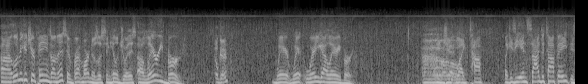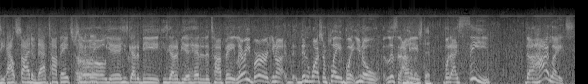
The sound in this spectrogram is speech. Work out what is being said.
Uh, let me get your opinions on this. If Brett Martin is listening, he'll enjoy this. Uh, Larry Bird, Okay. where where where you got Larry Bird? In oh. gen- like top, like is he inside the top eight? Is he outside of that top eight specifically? Oh yeah, he's got to be he's got to be ahead of the top eight. Larry Bird, you know, I didn't watch him play, but you know, listen, I None of mean, but I see the highlights,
